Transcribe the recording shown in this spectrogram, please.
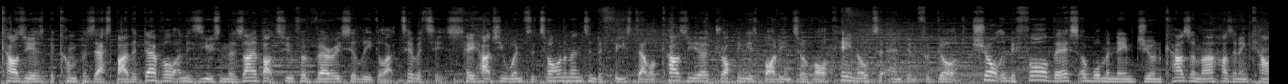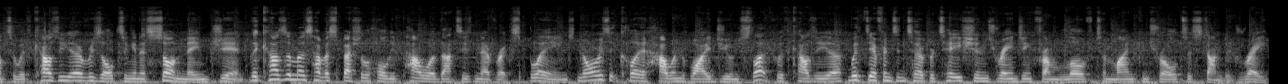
Kazuya has become possessed by the devil and is using the Zaibatsu for various illegal activities. Heihachi wins the tournament and defeats Devil Kazuya, dropping his body into a volcano to end him for good. Shortly before this, a woman named Jun Kazama has an encounter with Kazuya, resulting in a son named Jin. The Kazamas have a special holy power that is never explained, nor is it clear how and why Jun slept with Kazuya, with different interpretations ranging from love to mind control to standard rape.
